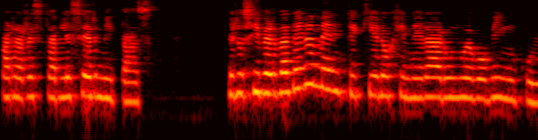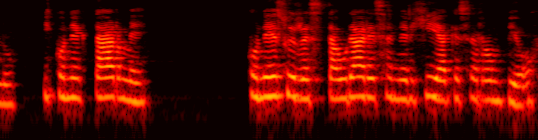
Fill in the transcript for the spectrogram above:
para restablecer mi paz. Pero si verdaderamente quiero generar un nuevo vínculo y conectarme con eso y restaurar esa energía que se rompió.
